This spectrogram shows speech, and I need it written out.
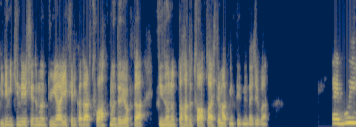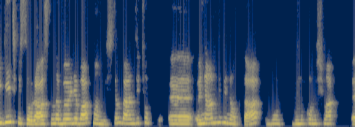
Bilim içinde yaşadığımız dünya yeteri kadar tuhaf mıdır yoksa siz onu daha da tuhaflaştırmak mı istediniz acaba? E, bu ilginç bir soru aslında böyle bakmamıştım. Bence çok e, önemli bir nokta. Bu bunu konuşmak, e,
